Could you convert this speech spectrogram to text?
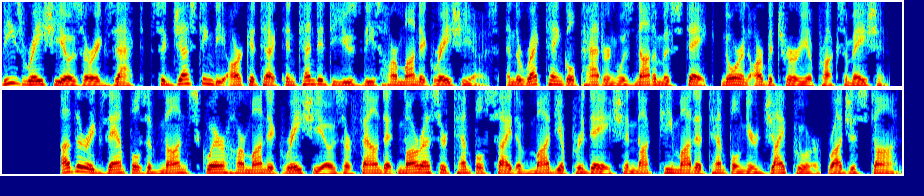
These ratios are exact, suggesting the architect intended to use these harmonic ratios, and the rectangle pattern was not a mistake, nor an arbitrary approximation. Other examples of non-square harmonic ratios are found at Naresar temple site of Madhya Pradesh and Nakhti Mata temple near Jaipur, Rajasthan.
